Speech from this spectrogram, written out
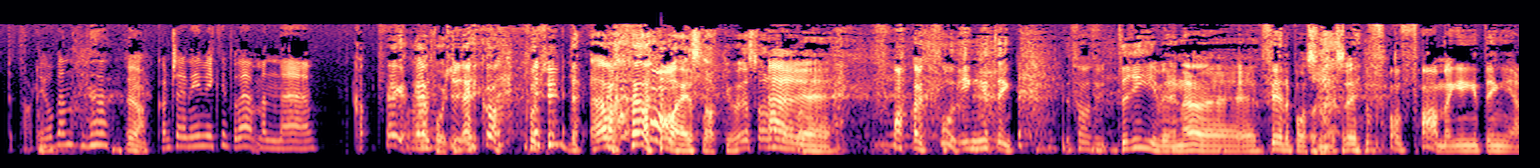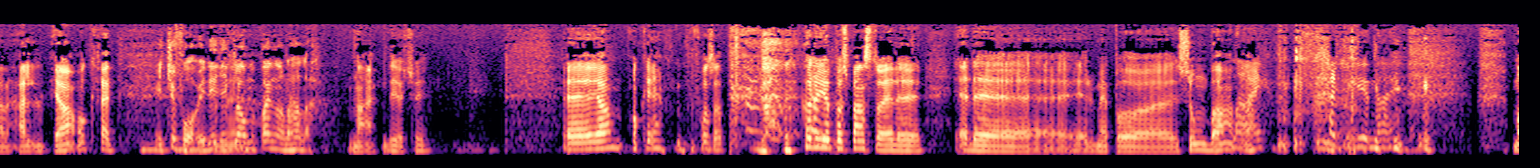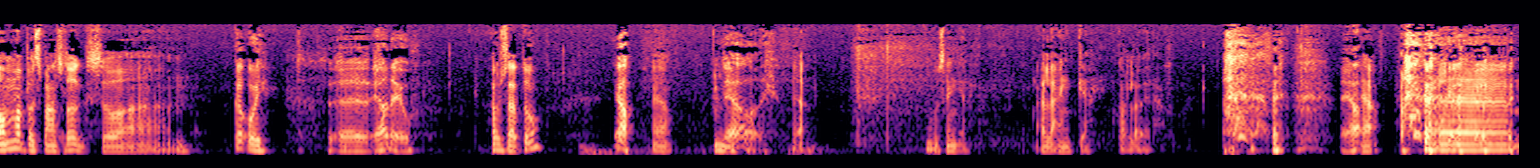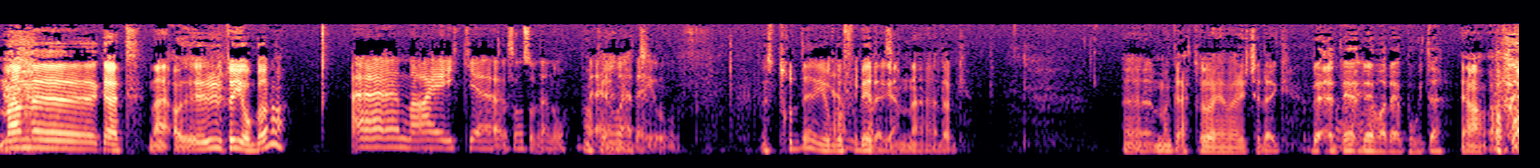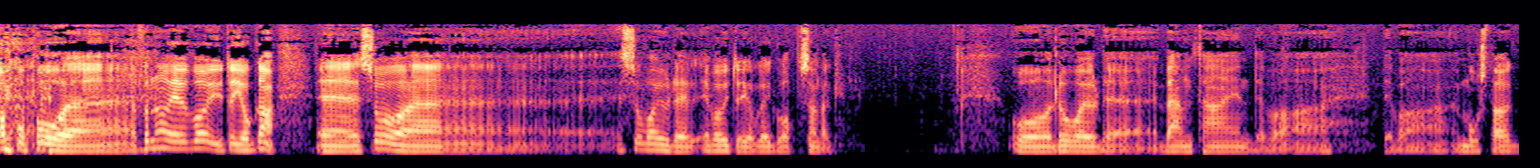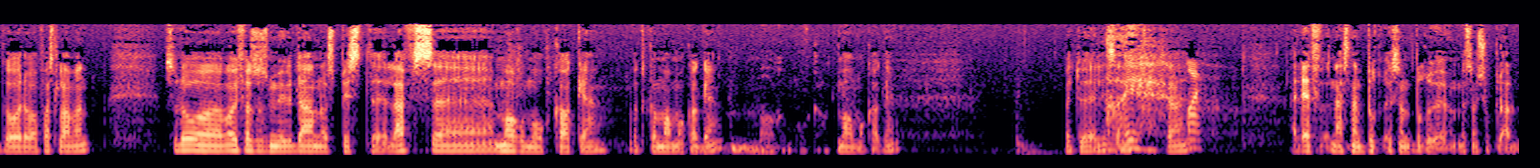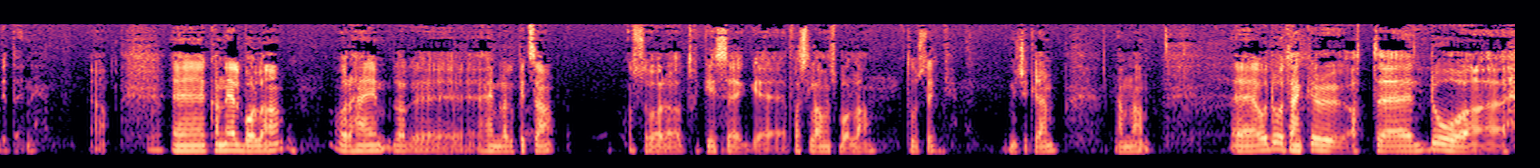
betalte jobben. ja. Kanskje en innvirkning på det, men eh, Jeg, jeg får ikke dekka. Får du det? Hva må jeg snakker med sånn. Vi får ingenting. Vi får drive den der eh, så jeg får faen meg ingenting igjen. Ja, og greit. Ikke får vi de reklamepengene heller. Nei, det gjør ikke vi. Uh, ja, OK. Fortsett. Hva du gjør på spenst, da? Er, det, er, det, er du med på eh, zumba? nei. Herregud, nei. Mamma på spenst òg, så uh, hva, Oi, Uh, ja, det er jo har du sett henne? Ja, Ja. det har jeg. ja. Nå singel. Eller enke, kaller vi det. Ja. Ja. Eh, men eh, greit. Nei, er du ute og jogger, da? Eh, nei, ikke sånn som det er nå. Det, Ok, nå er det jo Jeg trodde jeg jogga forbi deg en eh, dag. Eh, men greit, da er jeg vel ikke deg. Det, det, det var det punktet. Ja, ap apropos eh, For når jeg var ute og jogga, eh, så Så var jo det Jeg var ute og jogga i går på søndag. Og da var jo det valentine, det var, det var morsdag, og det var fastelavn. Så da var vi først hos mudder'n og spiste lefse, marmorkake. Vet du hva marmorkake er? Marmorkake. Marmorkake. Vet du, Elise? Nei. Hva er det? Nei. Nei, det er nesten en brød, sånn brød med sånn sjokoladebiter inni. Ja. Eh, kanelboller. Og det hjemme lage, pizza. Og så var det å trykke i seg eh, fastelavnsboller. To stykk. Mye krem. Nam-nam. Eh, og da tenker du at eh, da eh,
